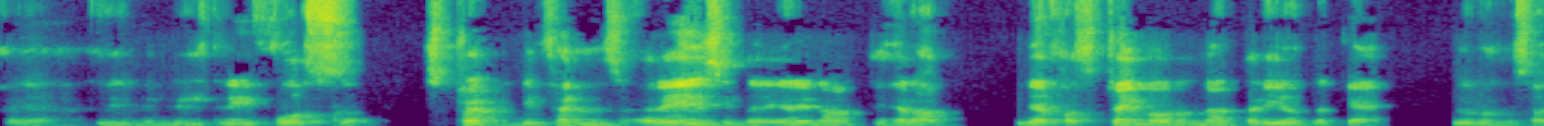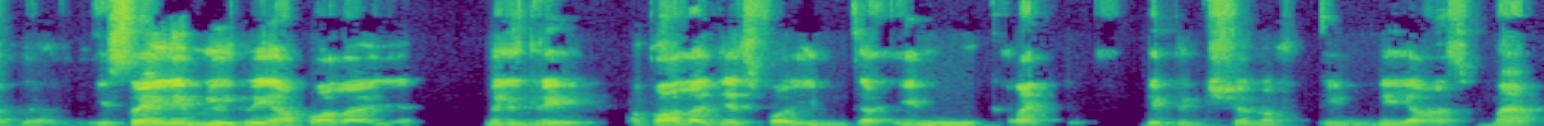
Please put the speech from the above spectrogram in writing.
uh, military force, struck defense arrays in the arena of Tehran. ಇದೇ ಫಸ್ಟ್ ಟೈಮ್ ಅವರನ್ನ ತಡೆಯೋದಕ್ಕೆ ಇವರೊಂದು ಸಾಧ್ಯವಾಗಿದೆ. Israeli military apologise military apologises for in incorrect depiction of India's map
